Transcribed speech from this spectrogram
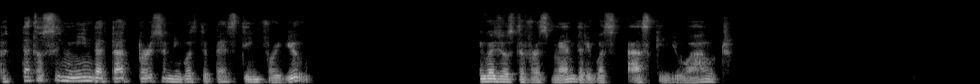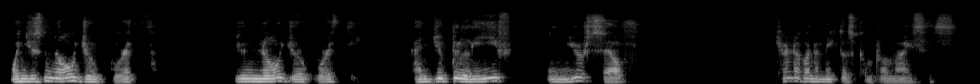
But that doesn't mean that that person it was the best thing for you. It was just the first man that he was asking you out. When you know your worth you know you're worthy and you believe in yourself, you're not going to make those compromises.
